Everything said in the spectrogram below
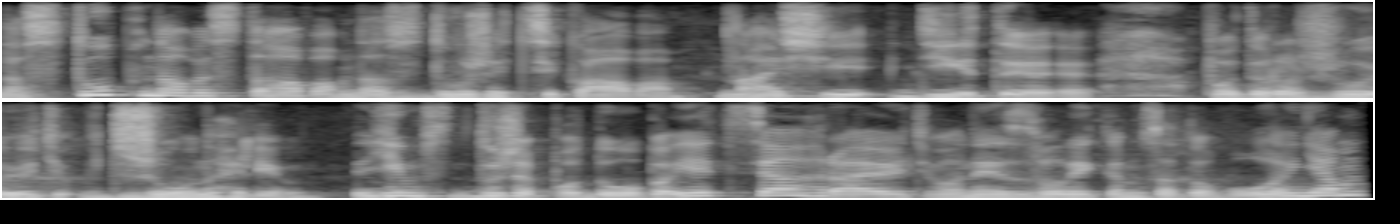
Наступна вистава в нас дуже цікава. Наші діти подорожують в джунглі. Їм дуже подобається, грають вони з великим задоволенням.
